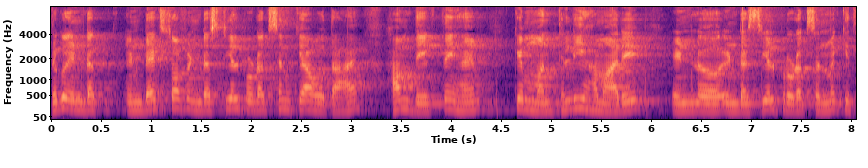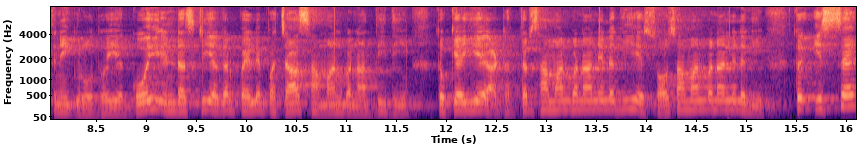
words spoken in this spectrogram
देखो इंडेक्स ऑफ़ इंडस्ट्रियल प्रोडक्शन क्या होता है? हम देखते हैं कि मंथली हमारे इंडस्ट्रियल प्रोडक्शन में कितनी ग्रोथ हुई है। कोई इंडस्ट्री अगर पहले पचास सामान बनाती थी तो क्या ये अठहत्तर सामान बनाने लगी है? सौ सामान बनाने लगी? तो इससे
